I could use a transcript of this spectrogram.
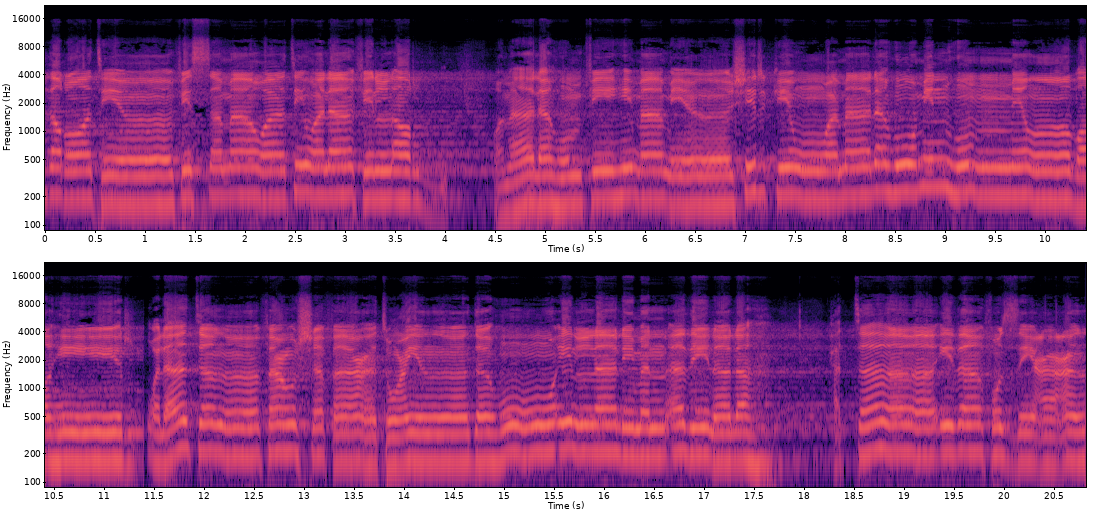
ذرة في السماوات ولا في الأرض وما لهم فيهما من شرك وما له منهم من ظهير. ولا تنفع الشفاعة عنده إلا لمن أذن له. حتى إذا فزع عن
